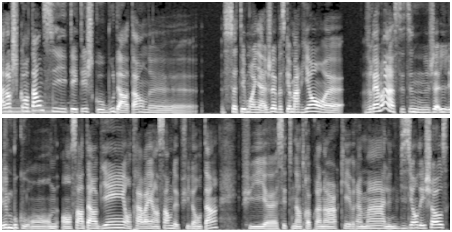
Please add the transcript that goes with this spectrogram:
Alors, je suis contente si tu été jusqu'au bout d'entendre euh, ce témoignage-là, parce que Marion, euh, vraiment, c'est une. J'aime beaucoup. On, s'entend bien, on travaille ensemble depuis longtemps. Puis, euh, c'est une entrepreneur qui est vraiment. A une vision des choses.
